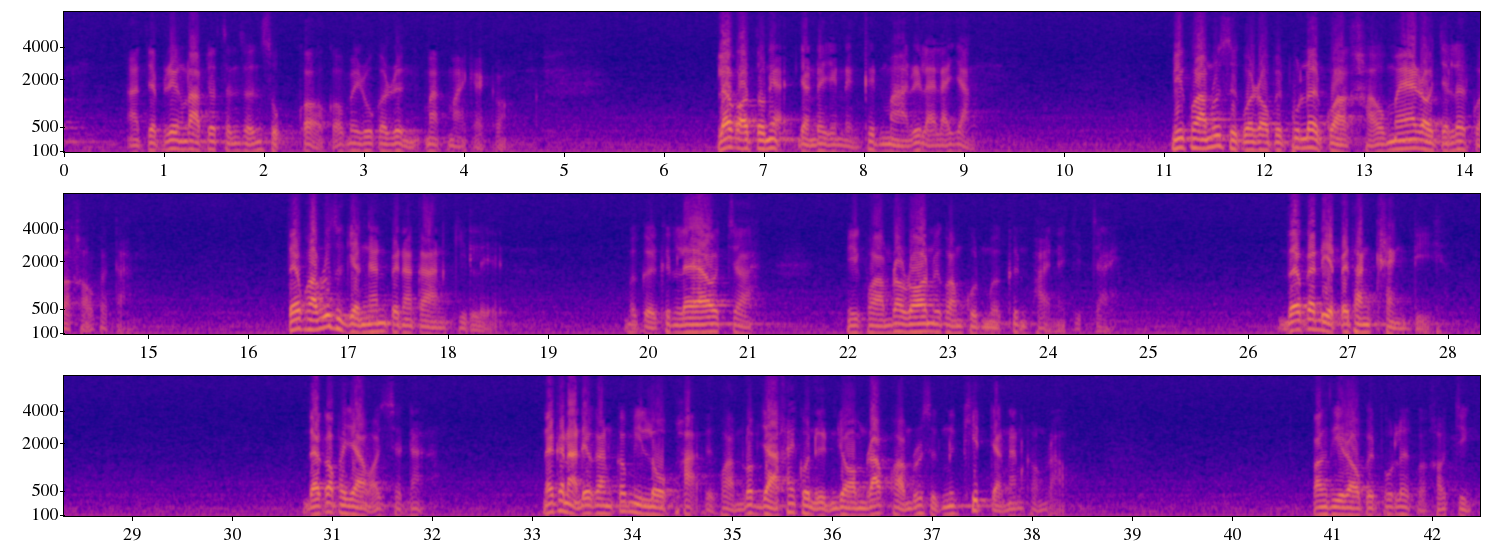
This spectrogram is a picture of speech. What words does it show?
อาจจะเป็นเรื่องลาบยศสันเสริญสุขก็ก็ไม่รู้ก็เรื่องมากมายแก่กอง แล้วก็ตัวเนี้ยอย่างใดอย่างหนึ่งขึ้นมาหรือหลาย ๆ อย่าง มีความรู้สึกว่าเราเป็นผู้เลิศกว่าเขา แม้เราจะเลิศกว่าเขาก็ตาม แต่ความรู้สึกอย่างนั้นเป็นอาการกิเลสเมื่อเกิดขึ้นแล้วจะมีความร้อนร้อนมีความขุ่นเมือขึ้นภายในจิตใจ แล้วกระเดียดไปทางแข่งดี แล้วก็พยายามเอาชนะ ในขณะเดียวกันก็มีโลภะคือความลบอยากให้คนอื่นยอมรับความรู้สึกนึกคิดอย่างนั้นของเรา บางทีเราเป็นผู้เลิศกว่าเขาจริง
